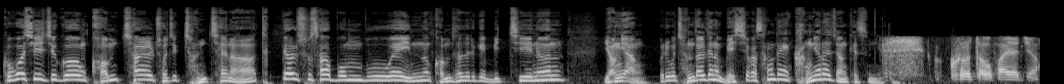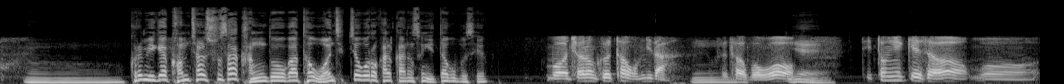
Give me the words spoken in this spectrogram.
그것이 지금 검찰 조직 전체나 특별수사본부에 있는 검사들에게 미치는 영향 그리고 전달되는 메시지가 상당히 강렬하지 않겠습니까? 그렇다고 봐야죠. 음, 그럼 이게 검찰 수사 강도가 더 원칙적으로 갈 가능성이 있다고 보세요? 뭐 저는 그렇다고 봅니다. 음. 그렇다고 보고 예. 대통령께서 뭐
